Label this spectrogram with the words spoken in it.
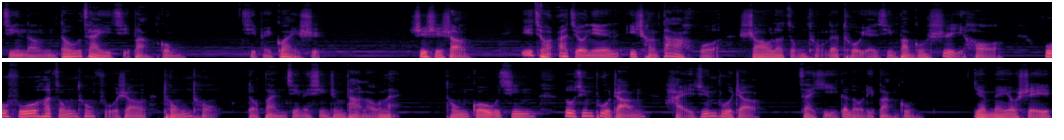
竟能都在一起办公，岂非怪事？事实上。一九二九年，一场大火烧了总统的椭圆形办公室以后，胡佛和总统府上统统都搬进了行政大楼来，同国务卿、陆军部长、海军部长在一个楼里办公，也没有谁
